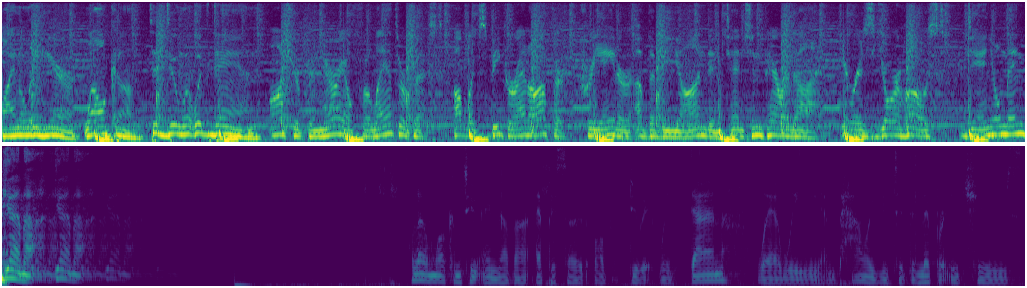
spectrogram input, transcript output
finally here. Welcome to Do It with Dan. entrepreneurial philanthropist, public speaker, and author, creator of the Beyond Intention Paradigm. Here is your host, Daniel Mangena. Hello and welcome to another episode of Do It with Dan, where we empower you to deliberately choose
